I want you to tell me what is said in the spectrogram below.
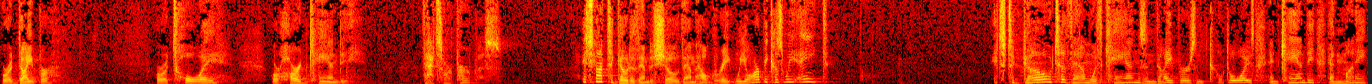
or a diaper or a toy or hard candy. That's our purpose. It's not to go to them to show them how great we are because we ain't. It's to go to them with cans and diapers and toys and candy and money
